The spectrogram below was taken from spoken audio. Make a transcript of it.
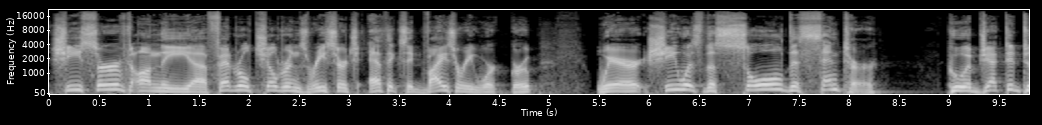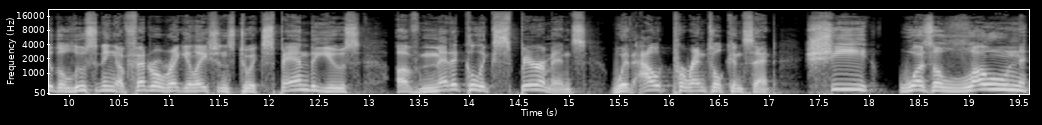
She served on the uh, Federal Children's Research Ethics Advisory Work Group, where she was the sole dissenter who objected to the loosening of federal regulations to expand the use of medical experiments without parental consent. She was alone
